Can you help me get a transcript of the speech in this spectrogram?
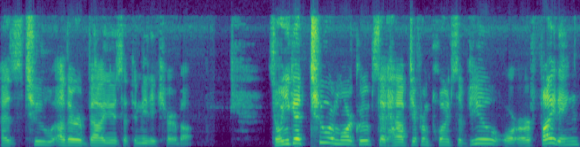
as two other values that the media care about. So when you get two or more groups that have different points of view or are fighting,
